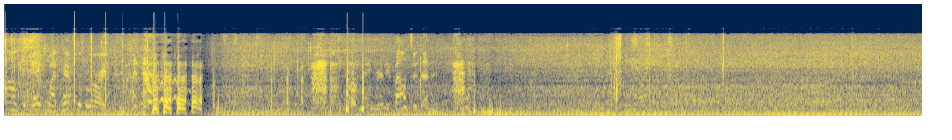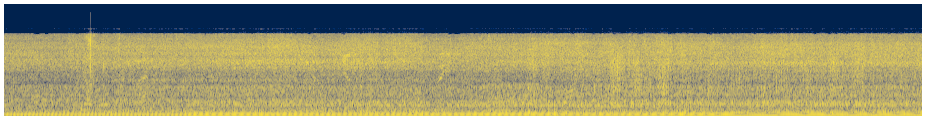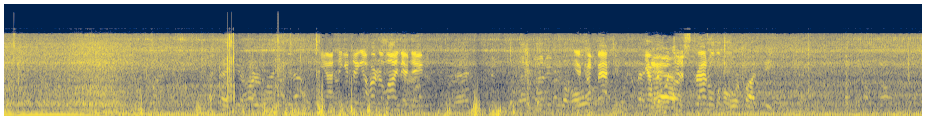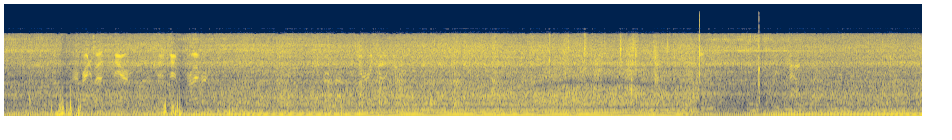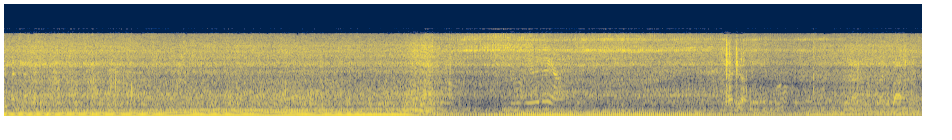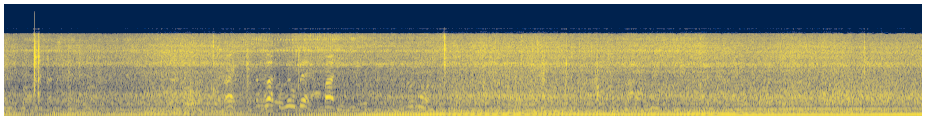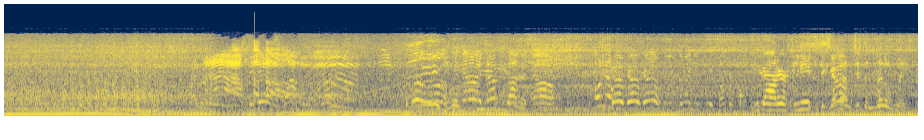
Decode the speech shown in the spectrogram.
pounds to make my pepper glory. that thing really bounces, doesn't it? yeah. I want you to straddle the hole. Four or five feet. little bit, about a little more. Go, go, go. You got her. He needs to go just a little weight.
